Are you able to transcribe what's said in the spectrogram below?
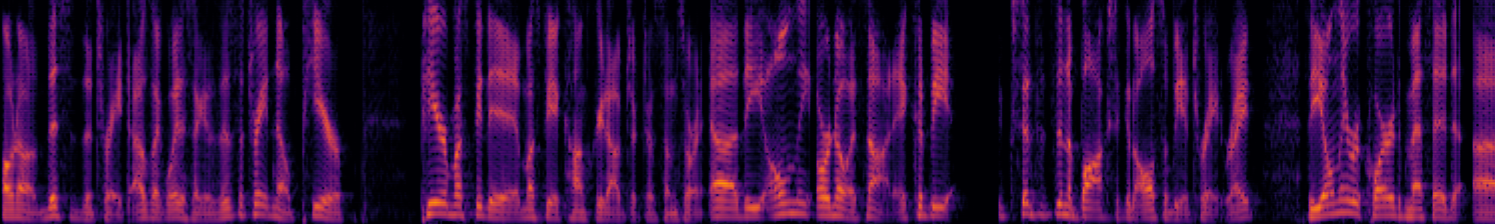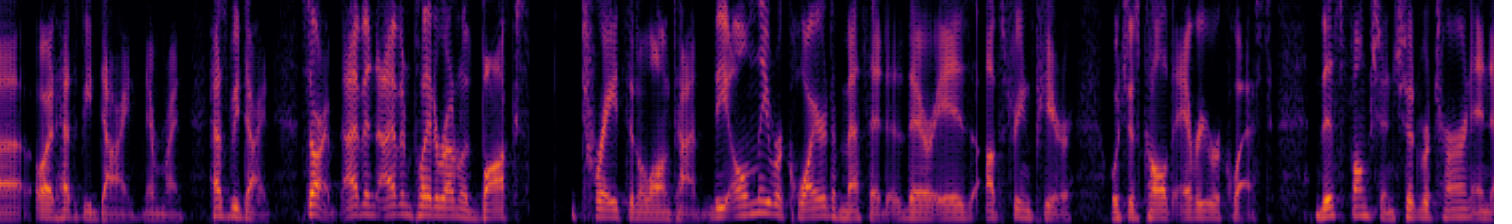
Oh no, this is the trait. I was like, wait a second, is this the trait? No, peer. Peer must be the it must be a concrete object of some sort. Uh, the only or no, it's not. It could be since it's in a box, it could also be a trait, right? The only required method, uh, oh, it had to be dyn. Never mind, it has to be dyn. Sorry, I haven't I haven't played around with box traits in a long time. The only required method there is upstream peer, which is called every request. This function should return an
